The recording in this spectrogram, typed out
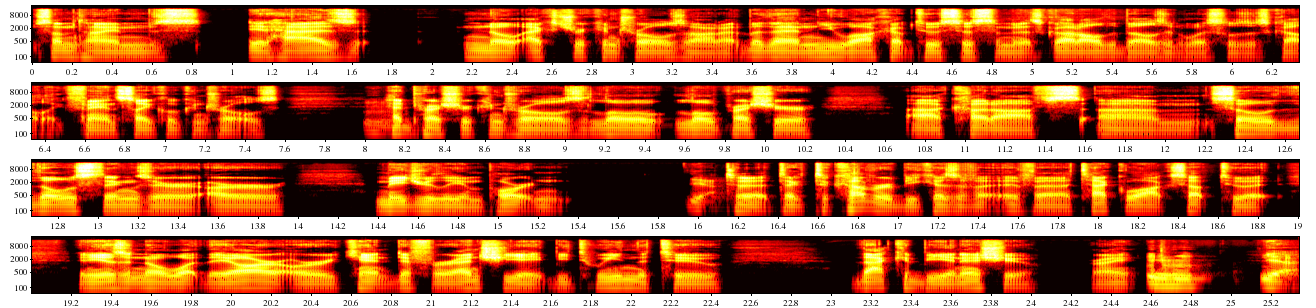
sometimes it has no extra controls on it. But then you walk up to a system and it's got all the bells and whistles. It's got like fan cycle controls, mm-hmm. head pressure controls, low low pressure uh, cutoffs. Um, so those things are are majorly important yeah. to, to, to cover because if a, if a tech walks up to it and he doesn't know what they are or he can't differentiate between the two, that could be an issue, right? Mm-hmm. Yeah,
